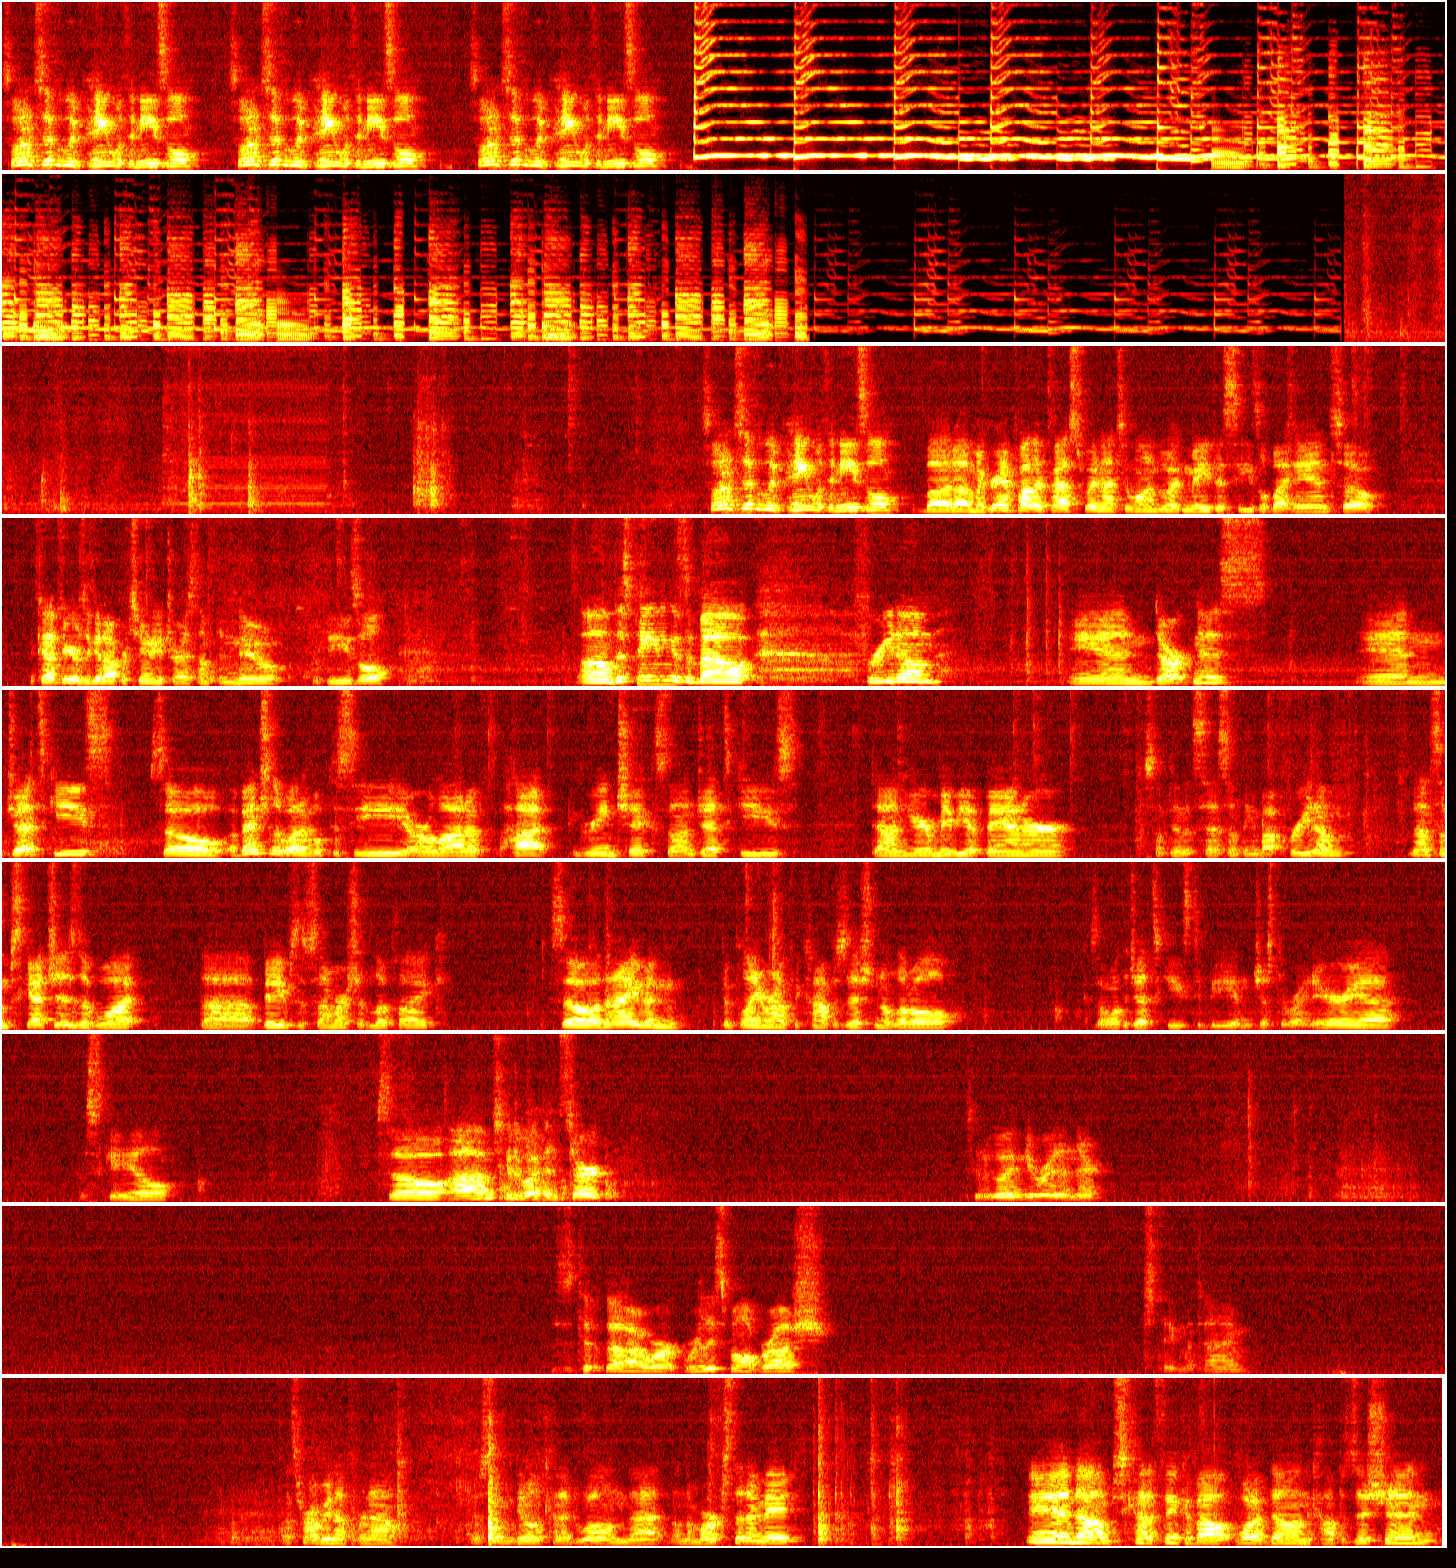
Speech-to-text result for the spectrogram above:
So I don't typically paint with an easel. So I don't typically paint with an easel. So I don't typically paint with an easel. So I don't typically paint with an easel, but uh, my grandfather passed away not too long ago. I made this easel by hand, so I kind of figured it was a good opportunity to try something new with the easel. Um, this painting is about freedom and darkness and jet skis. So eventually what I hope to see are a lot of hot green chicks on jet skis down here, maybe a banner, something that says something about freedom. I've done some sketches of what the Babes of Summer should look like. So then I even been playing around with the composition a little because I want the jet skis to be in just the right area, the scale. So uh, I'm just going to go ahead and start. Just going to go ahead and get right in there. This is typically how I work. Really small brush. Just take my time. That's probably enough for now. Just, I'm to kind of dwell on that, on the marks that I made. And um, just kind of think about what I've done, the composition,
